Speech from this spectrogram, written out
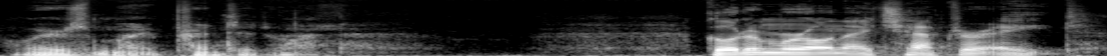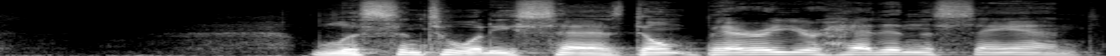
Where's my printed one? Go to Moroni chapter 8. Listen to what he says. Don't bury your head in the sand.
